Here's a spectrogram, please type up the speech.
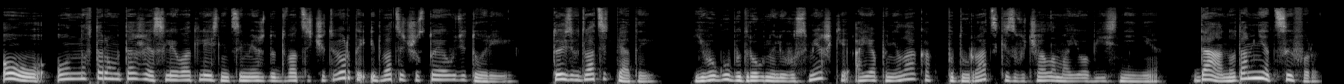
«О, он на втором этаже слева от лестницы между 24 и 26 аудиторией. То есть в 25-й». Его губы дрогнули в усмешке, а я поняла, как по-дурацки звучало мое объяснение. «Да, но там нет цифр».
